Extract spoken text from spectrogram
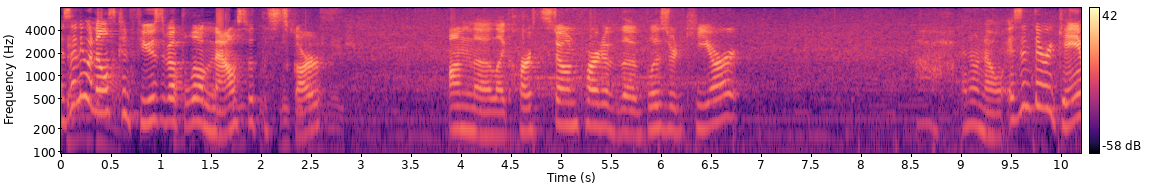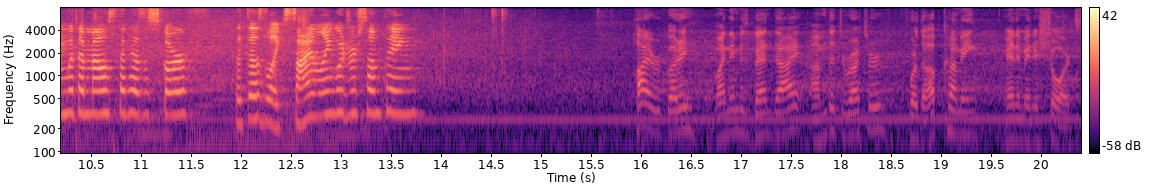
Is Ben anyone else confused about the little mouse with the scarf? On the like Hearthstone part of the Blizzard key art? Ah, I don't know. Isn't there a game with a mouse that has a scarf? That does like sign language or something? Hi everybody, my name is Ben Dai. I'm the director for the upcoming animated shorts.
